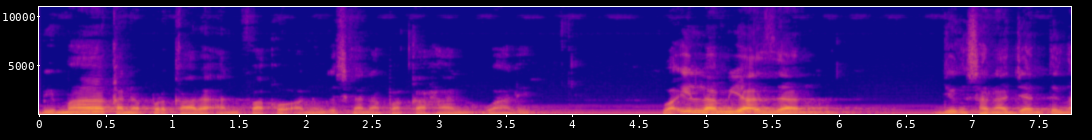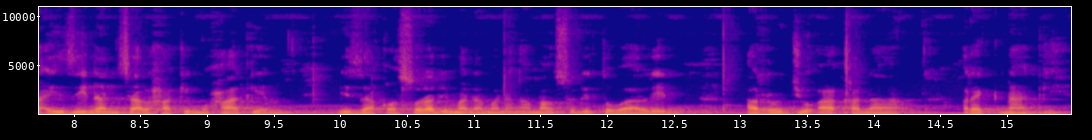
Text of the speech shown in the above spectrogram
Bima kana perkara anfaqo anu geus pakahan Walid. Wa illam ya'zan jeung sanajan teu ngaizinan sal hakimu hakim iza qasura di mana-mana ngamaksud itu Walid arrujua kana rek nagih.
